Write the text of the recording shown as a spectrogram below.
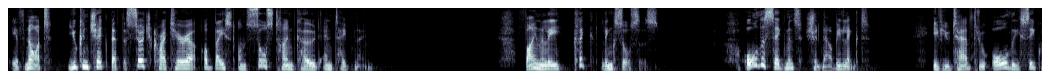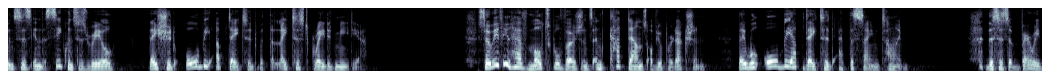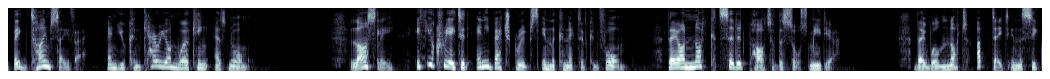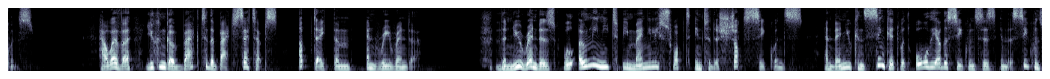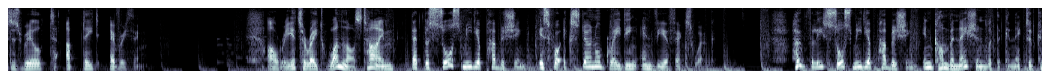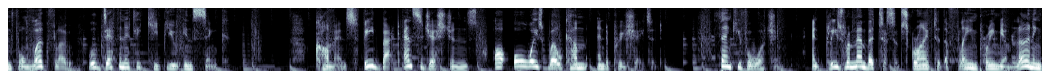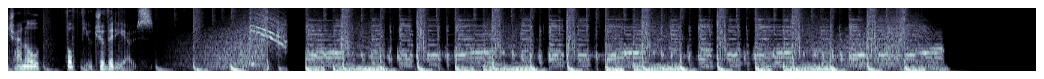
If not, you can check that the search criteria are based on source timecode and tape name. Finally, click Link Sources. All the segments should now be linked. If you tab through all the sequences in the Sequences reel, they should all be updated with the latest graded media. So if you have multiple versions and cutdowns of your production, they will all be updated at the same time. This is a very big time saver, and you can carry on working as normal. Lastly, if you created any batch groups in the connected conform, they are not considered part of the source media. They will not update in the sequence. However, you can go back to the batch setups, update them, and re-render. The new renders will only need to be manually swapped into the shots sequence, and then you can sync it with all the other sequences in the sequences reel to update everything. I'll reiterate one last time that the source media publishing is for external grading and VFX work. Hopefully, source media publishing in combination with the connected conform workflow will definitely keep you in sync. Comments, feedback, and suggestions are always welcome and appreciated. Thank you for watching, and please remember to subscribe to the Flame Premium Learning channel for future videos.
